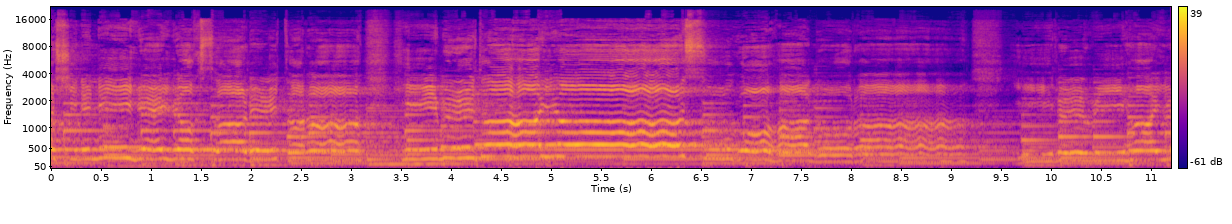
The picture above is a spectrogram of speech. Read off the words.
하시는 이의 역사를 따라 힘을 다하여 수고하노라. 이를 위하여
